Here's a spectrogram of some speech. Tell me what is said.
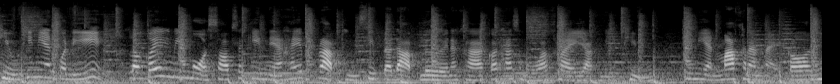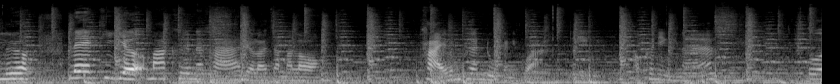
ผิวที่เนียนกว่านี้ เราก็ยังมีโหมด Soft Skin เนี่ยให้ปรับถึง 10 ระดับเลยนะคะ ก็ถ้าสมมติว่าใครอยากมีผิวที่เนียนมากขนาดไหนก็เลือกเลขที่เยอะมากขึ้นนะคะ เดี๋ยวเราจะมาลองถ่ายเพื่อนๆดูกันดีกว่าเอาขึ้นอย่างนี้นะ ตัว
